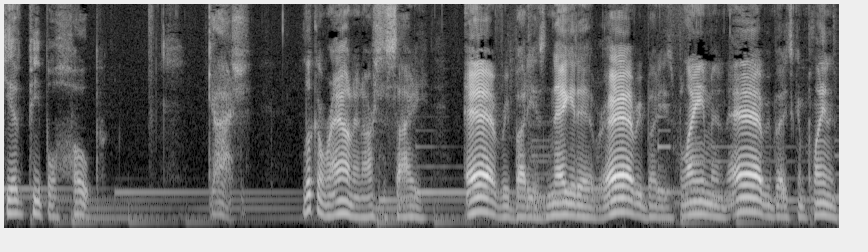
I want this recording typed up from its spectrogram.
Give people hope. Gosh, look around in our society. Everybody is negative, or everybody's blaming, everybody's complaining.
